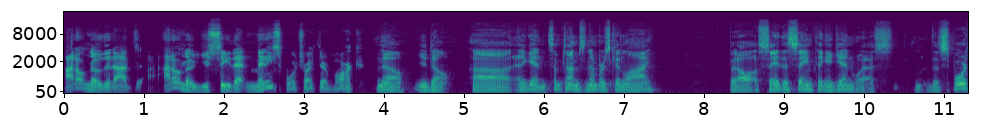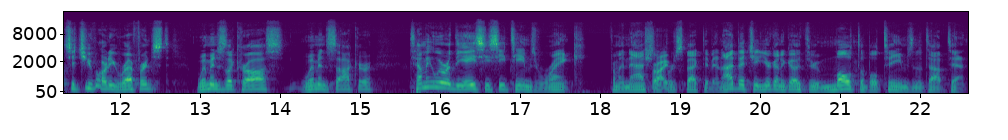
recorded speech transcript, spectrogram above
I don't know that I've, I don't know you see that in many sports right there, Mark. No, you don't. Uh, and again, sometimes numbers can lie, but I'll say the same thing again, Wes. The sports that you've already referenced women's lacrosse, women's soccer tell me where the ACC teams rank from a national Right. perspective. And I bet you you're going to go through multiple teams in the top 10.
